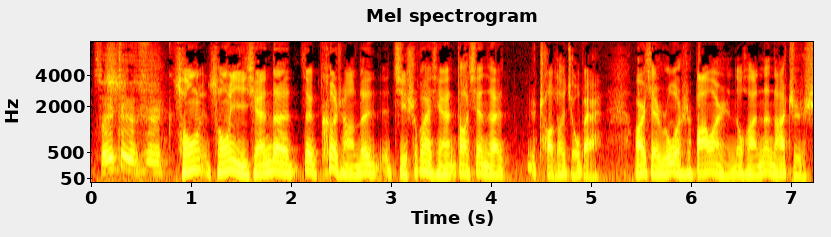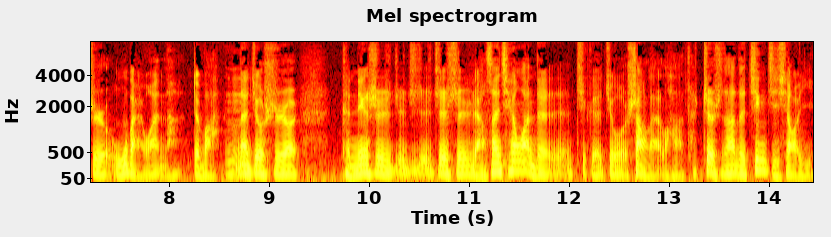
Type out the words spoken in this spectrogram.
所以这个是从从以前的这客场的几十块钱到现在炒到九百，而且如果是八万人的话，那哪只是五百万呢？对吧？那就是。肯定是这这这是两三千万的这个就上来了哈，它这是它的经济效益。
